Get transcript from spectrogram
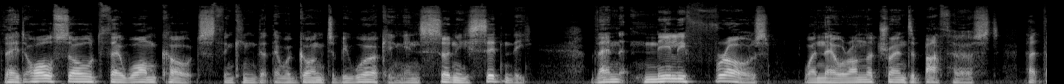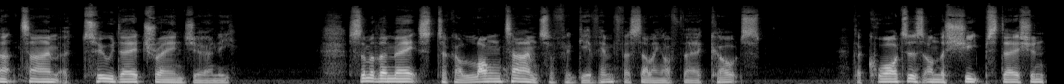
They'd all sold their warm coats, thinking that they were going to be working in sunny Sydney, then nearly froze when they were on the train to Bathurst, at that time a two day train journey. Some of the mates took a long time to forgive him for selling off their coats. The quarters on the sheep station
